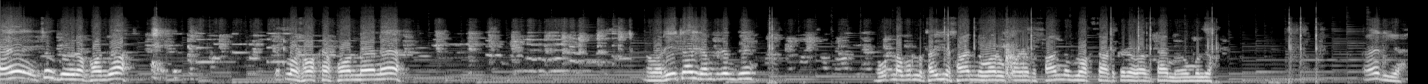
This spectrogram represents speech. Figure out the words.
हाय चुप गोरा फोन जो कितना शौक है फोन लेने हमारी चाय जम जम जी ઓટલા બોટલા થઈ ગયા સાંજનો વારો પણ સાંજનો બ્લોક સ્ટાર્ટ કર્યો વાર ટાઈમ હવે મળ્યો એ રિયા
